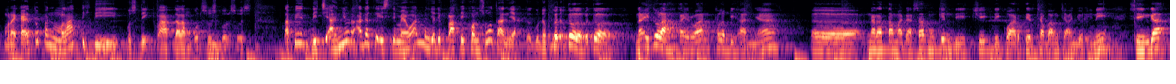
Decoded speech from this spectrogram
mereka itu kan melatih di pusdiklat dalam kursus-kursus. Tapi di Cianjur ada keistimewaan menjadi pelatih konsultan ya ke gudang-gudang. Betul, betul. Nah, itulah Kak Irwan kelebihannya eh, naratama dasar mungkin di Ci- di kuartir cabang Cianjur ini sehingga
